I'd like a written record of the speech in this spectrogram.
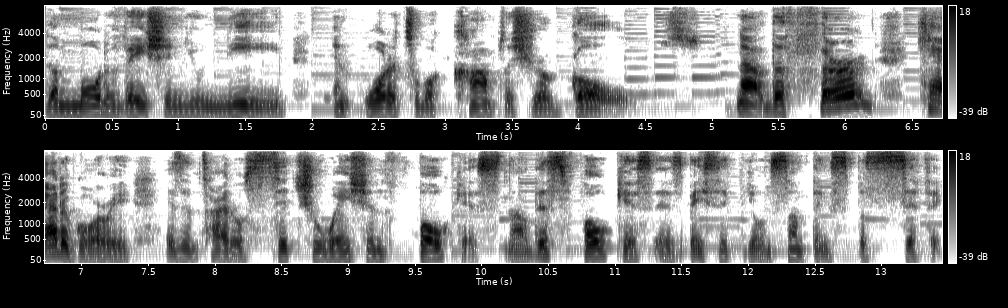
the motivation you need in order to accomplish your goals. Now, the third category is entitled situation focus. Now, this focus is basically on something specific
